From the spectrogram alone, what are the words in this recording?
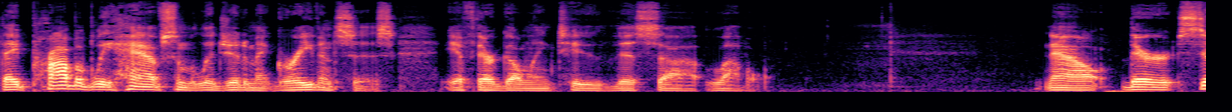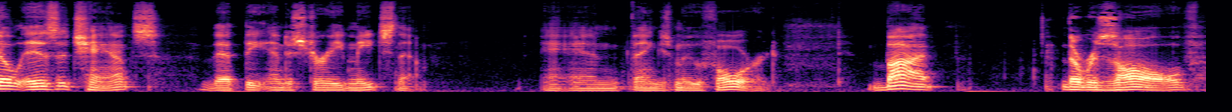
They probably have some legitimate grievances if they're going to this uh, level. Now, there still is a chance that the industry meets them and things move forward. But the resolve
